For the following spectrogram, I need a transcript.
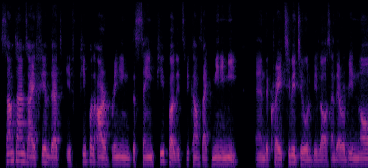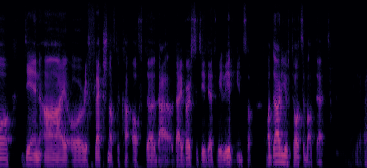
sometimes I feel that if people are bringing the same people, it becomes like mini me and the creativity will be lost and there will be no DNI or reflection of the, of the diversity that we live in. So what are your thoughts about that? Yeah.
